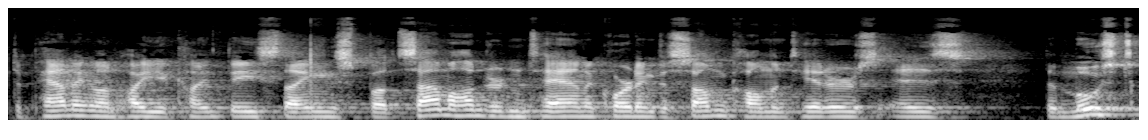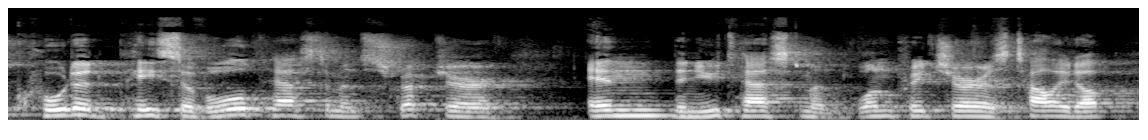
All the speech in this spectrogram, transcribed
depending on how you count these things, but Psalm 110, according to some commentators, is the most quoted piece of Old Testament scripture in the New Testament. One preacher has tallied up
